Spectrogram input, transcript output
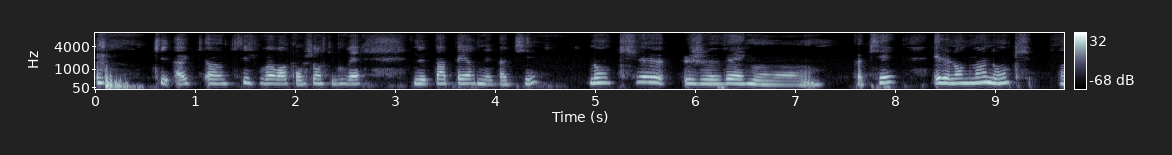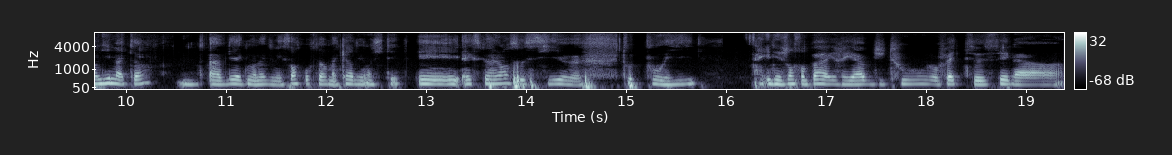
qui, à, qui je pouvais avoir confiance, qui pouvait ne pas perdre mes papiers. Donc euh, je vais avec mon papier. Et le lendemain, donc, lundi matin, aller avec mon naissance pour faire ma carte d'identité. Et expérience aussi euh, toute pourrie. Et les gens sont pas agréables du tout. En fait, c'est la...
